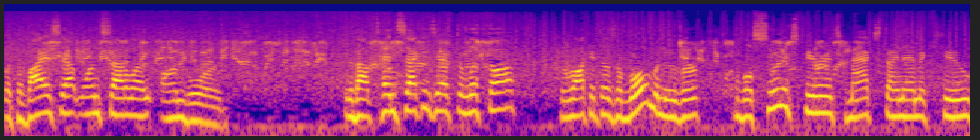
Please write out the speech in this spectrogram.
with the Viasat-1 satellite on board. In about 10 seconds after liftoff, the rocket does a roll maneuver will soon experience max dynamic Q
